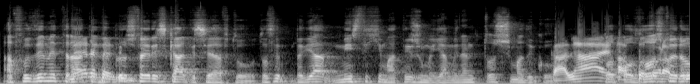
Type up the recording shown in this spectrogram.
Αφού δεν μετράτε, ναι, δεν προσφέρεις κάτι σε αυτό. Το παιδιά, μη στοιχηματίζουμε για μένα είναι τόσο σημαντικό. Καλά, το ποδόσφαιρο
